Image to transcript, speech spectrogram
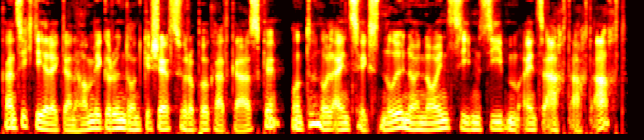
kann sich direkt an Hambi-Gründer und Geschäftsführer Burkhard Gaske unter 0160 9977 1888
